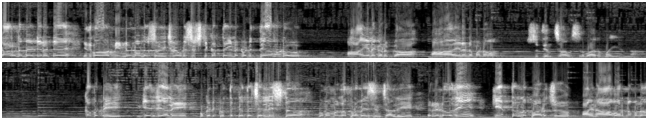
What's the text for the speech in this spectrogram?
కారణం ఏంటంటే ఇదిగో నిన్ను నన్ను సృష్టించినటువంటి సృష్టికర్త అయినటువంటి దేవుడు ఆయన గనుక ఆయనను మనం శుతించాల్సిన వారం అయ్యన్నా కాబట్టి ఇంకేం చేయాలి? ఒకటి కృతజ్ఞత చెల్లిస్తూ గుమ్మములో ప్రవేశించాలి. రెండవది కీర్తనలు పాడుచు ఆయన ఆవరణములో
